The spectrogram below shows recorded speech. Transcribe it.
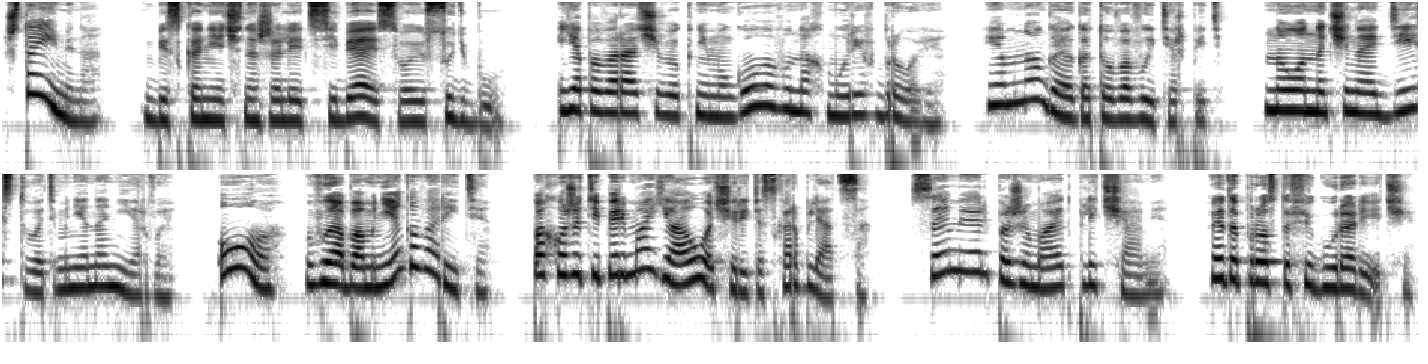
«Что именно?» «Бесконечно жалеть себя и свою судьбу». Я поворачиваю к нему голову, нахмурив брови. Я многое готова вытерпеть, но он начинает действовать мне на нервы. «О, вы обо мне говорите? Похоже, теперь моя очередь оскорбляться». Сэмюэль пожимает плечами. «Это просто фигура речи».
